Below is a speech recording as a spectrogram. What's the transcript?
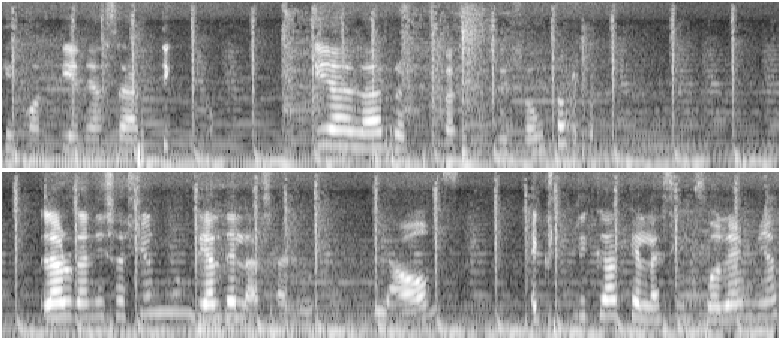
que contiene ese artículo y a la reputación de su autor. La Organización Mundial de la Salud, la OMS, explica que las infodemias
